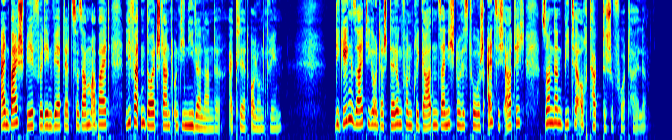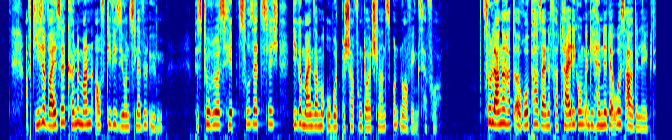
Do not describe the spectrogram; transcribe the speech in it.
Ein Beispiel für den Wert der Zusammenarbeit lieferten Deutschland und die Niederlande, erklärt Ollongren. Die gegenseitige Unterstellung von Brigaden sei nicht nur historisch einzigartig, sondern biete auch taktische Vorteile. Auf diese Weise könne man auf Divisionslevel üben. Pistorius hebt zusätzlich die gemeinsame U-Boot-Beschaffung Deutschlands und Norwegens hervor. Zu lange hat Europa seine Verteidigung in die Hände der USA gelegt.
